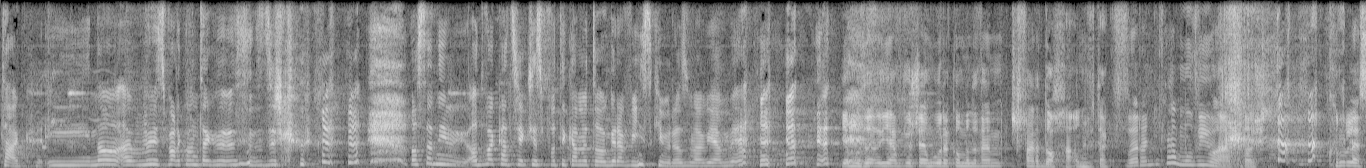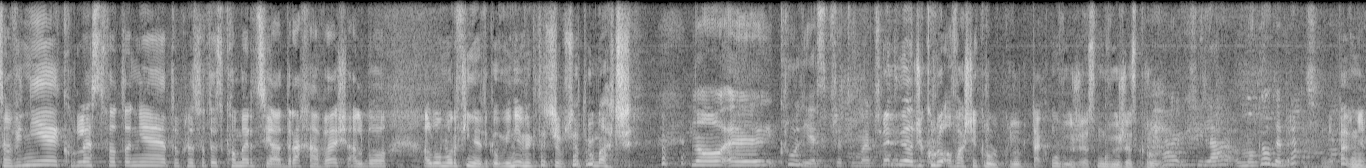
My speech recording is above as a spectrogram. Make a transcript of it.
tak, i no, a my z Marką tak ostatni, od wakacji jak się spotykamy, to o Grabińskim rozmawiamy. Ja mu, ja, wiesz, ja mu rekomendowałem Twardocha. On mówi tak, Weronika mówiła coś. Królestwo. Mówi, nie, królestwo to nie, to królestwo to jest komercja. Dracha weź albo, albo morfiny, tylko mówię, nie wiem, kto się przetłumaczy. No, y, król jest przetłumaczony. Nie, znaczy król, o właśnie król, król, tak, mówił, że jest, mówił, że jest król. Aha, chwila, mogę odebrać? No pewnie.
